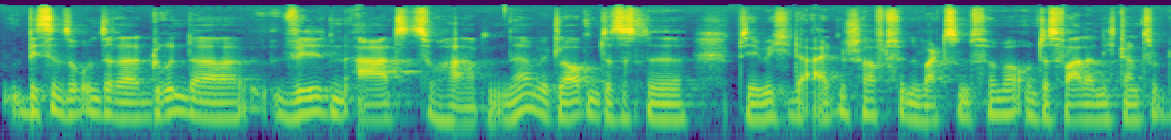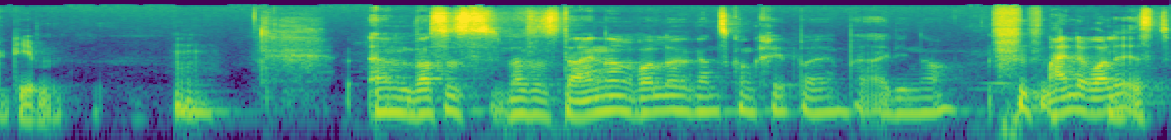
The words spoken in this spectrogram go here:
bisschen so unserer Gründer wilden Art zu haben. Ne? Wir glauben, das ist eine sehr wichtige Eigenschaft für eine Wachstumsfirma und das war dann nicht ganz so gegeben. Hm. Ähm, was, ist, was ist deine Rolle ganz konkret bei, bei ID Now? Meine Rolle ist,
